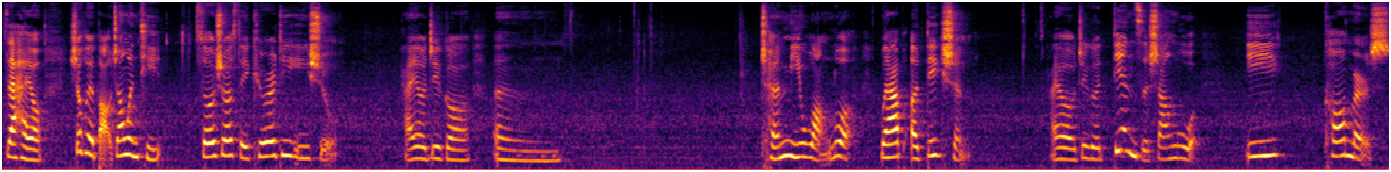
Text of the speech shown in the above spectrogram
再还有社会保障问题 social security issue，还有这个嗯沉迷网络 web addiction，还有这个电子商务 e-commerce，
